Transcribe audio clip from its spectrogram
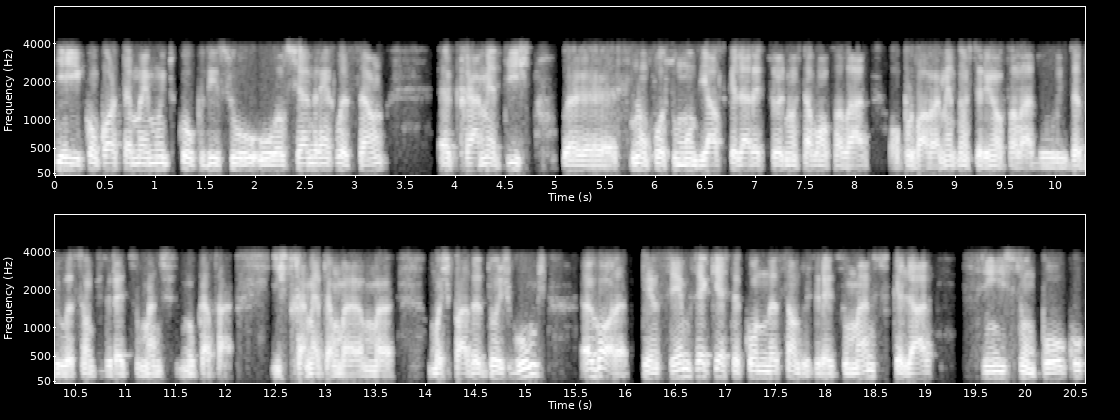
e, concordo também muito com o que disse o, o Alexandre em relação que realmente isto, uh, se não fosse o Mundial, se calhar as pessoas não estavam a falar, ou provavelmente não estariam a falar do, da violação dos direitos humanos no Qatar. Isto realmente é uma, uma, uma espada de dois gumes. Agora, pensemos é que esta condenação dos direitos humanos, se calhar, sim, isso um pouco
